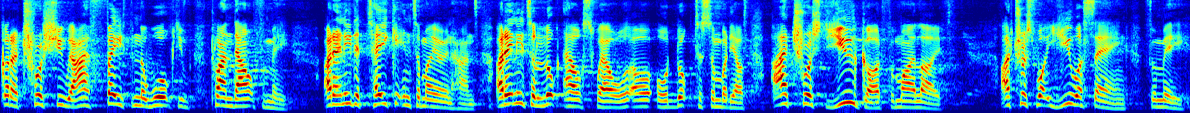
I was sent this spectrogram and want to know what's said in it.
God, I trust you. I have faith in the walk you've planned out for me. I don't need to take it into my own hands. I don't need to look elsewhere or, or, or look to somebody else. I trust you, God, for my life. I trust what you are saying for me.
